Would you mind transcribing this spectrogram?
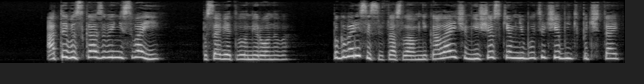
— А ты высказывай не свои, — посоветовала Миронова. — Поговори со Святославом Николаевичем, еще с кем-нибудь учебники почитай.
